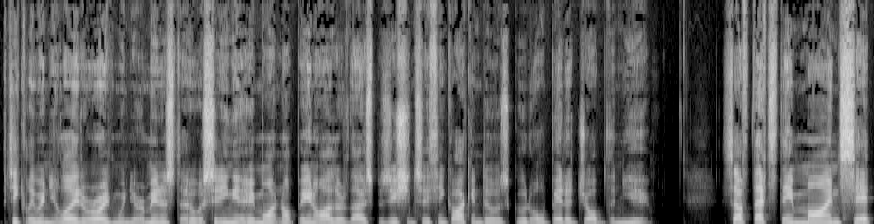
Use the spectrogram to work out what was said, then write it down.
particularly when you're a leader or even when you're a minister, who are sitting there who might not be in either of those positions who think I can do as good or better job than you. So if that's their mindset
